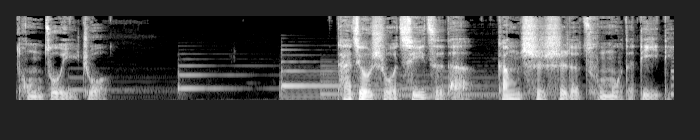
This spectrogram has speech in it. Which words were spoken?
同坐一桌。他就是我妻子的刚去世的祖母的弟弟。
